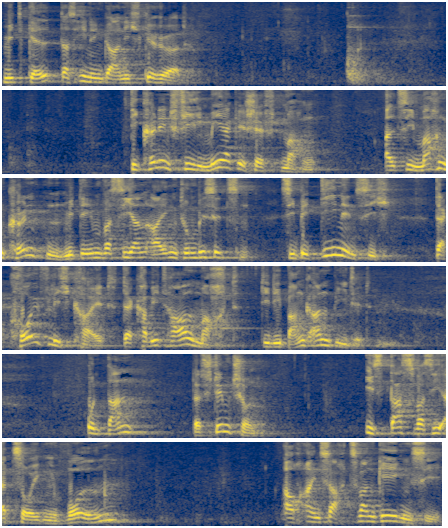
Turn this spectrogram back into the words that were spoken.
mit Geld, das ihnen gar nicht gehört. Die können viel mehr Geschäft machen, als sie machen könnten mit dem, was sie an Eigentum besitzen. Sie bedienen sich der Käuflichkeit, der Kapitalmacht, die die Bank anbietet. Und dann, das stimmt schon, ist das, was sie erzeugen wollen, auch ein Sachzwang gegen sie.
